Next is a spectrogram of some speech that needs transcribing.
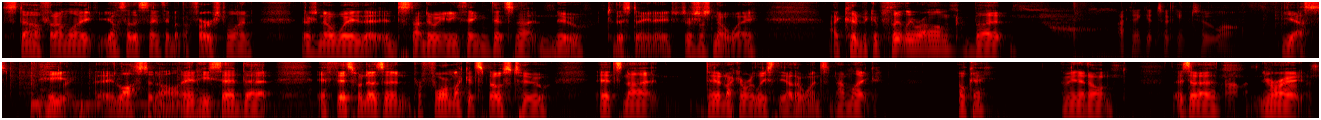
stuff. And I'm like, y'all said the same thing about the first one. There's no way that it's not doing anything that's not new to this day and age. There's just no way. I could be completely wrong, but I think it took him too long. Yes, he it lost it all. And he said that if this one doesn't perform like it's supposed to, it's not. They're not going to release the other ones. And I'm like, okay. I mean, I don't. Is it a Promise, You're right. promise.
